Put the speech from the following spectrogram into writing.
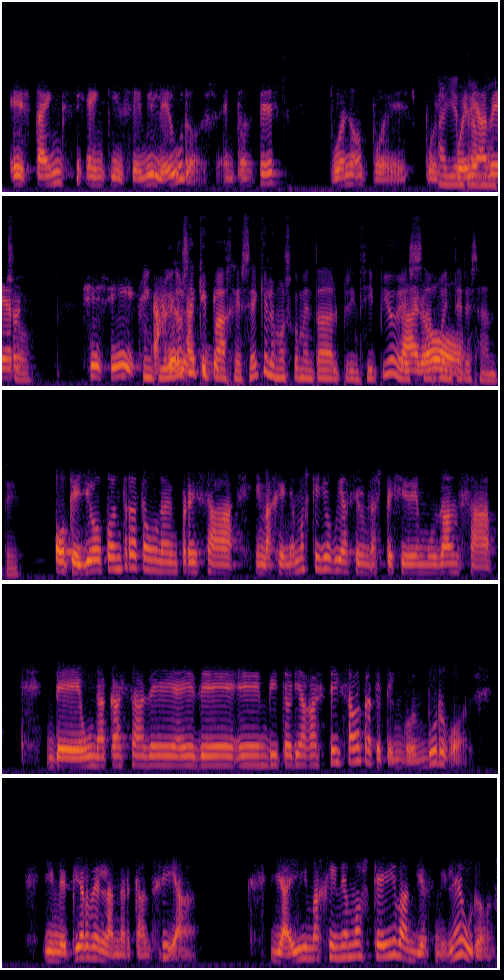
está en, en 15.000 euros. Entonces, bueno, pues, pues puede haber... Sí, sí. Incluidos equipajes, ¿eh? que lo hemos comentado al principio, es algo interesante. O que yo contrato a una empresa, imaginemos que yo voy a hacer una especie de mudanza de una casa de, de en Vitoria-Gasteiz a otra que tengo en Burgos y me pierden la mercancía. Y ahí imaginemos que iban 10.000 euros.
